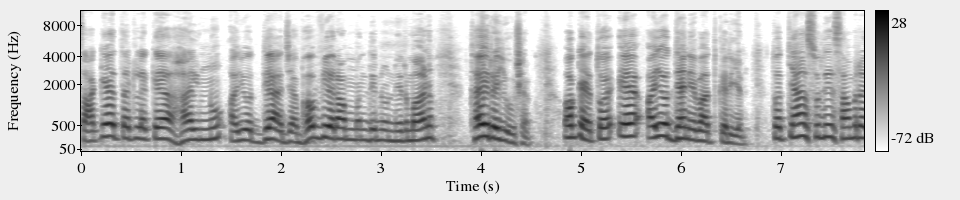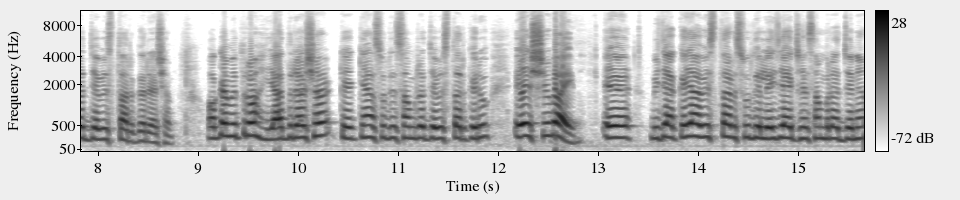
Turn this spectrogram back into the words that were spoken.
સાકેત એટલે કે હાલનું અયોધ્યા, જ્યાં ભવ્ય રામ મંદિરનું નિર્માણ થઈ રહ્યું છે. ઓકે, તો એ અયોધ્યાની વાત કરીએ. તો ત્યાં સુધી સામ્રાજ્ય વિસ્તાર કરે છે. ઓકે મિત્રો, યાદ રહેશે કે ક્યાં સુધી સામ્રાજ્ય વિસ્તાર કર્યું? એ સિવાય એ બીજા કયા વિસ્તાર સુધી લઈ જાય છે સામ્રાજ્યને?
